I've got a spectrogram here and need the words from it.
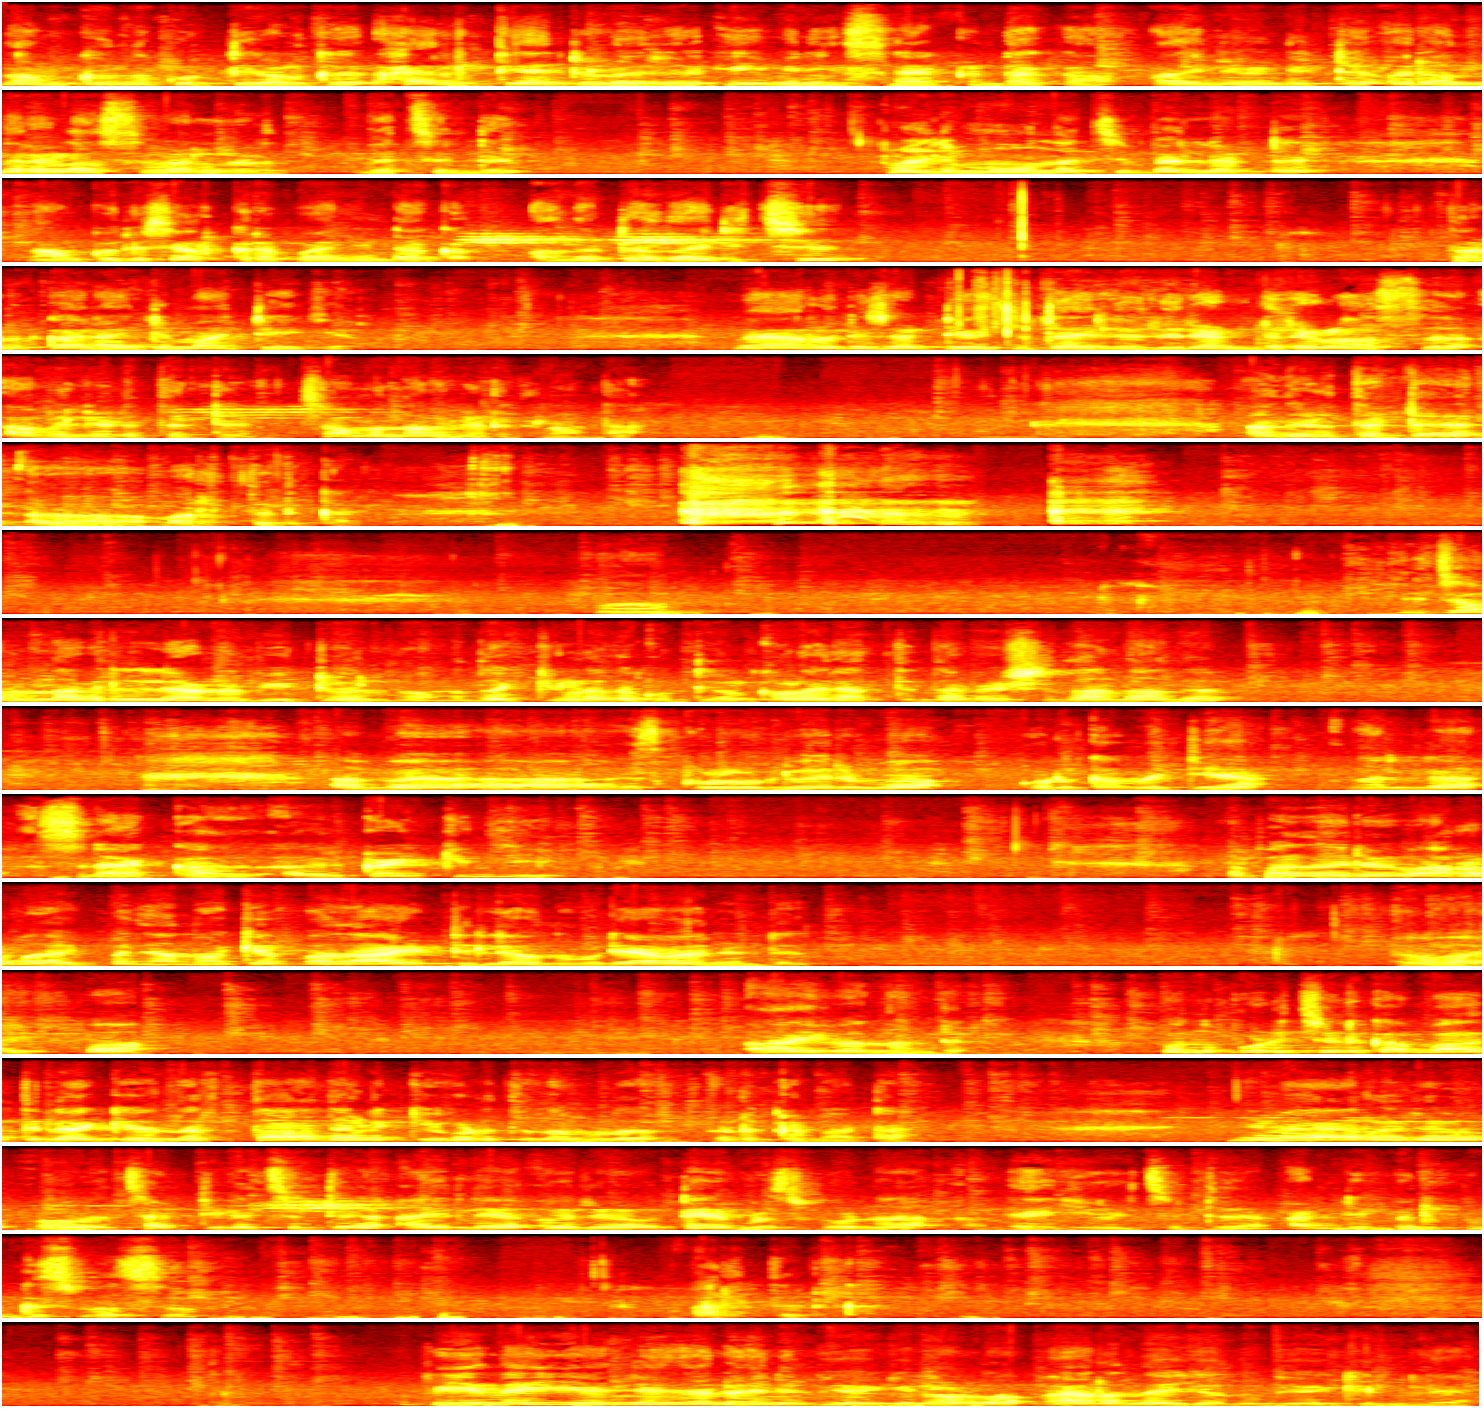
നമുക്കിന്ന് കുട്ടികൾക്ക് ഹെൽത്തി ആയിട്ടുള്ള ഒരു ഈവനിങ് സ്നാക്ക് ഉണ്ടാക്കാം. അതിന് വേണ്ടിയിട്ട് ഒരു ഒന്നര ഗ്ലാസ് വെള്ളം വെച്ചിട്ടുണ്ട്. വെച്ചിട്ട് അതിൽ മൂന്നച്ച് ബെല്ലിട്ട് നമുക്കൊരു ശർക്കര പാനി ഉണ്ടാക്കാം. എന്നിട്ട് അത് അരിച്ച് തണുക്കാനായിട്ട് മാറ്റി വയ്ക്കുക. വേറൊരു ചട്ടി വെച്ചിട്ട് അതിലൊരു രണ്ടര ഗ്ലാസ് അവലെടുത്തിട്ട് ചുമന്ന അവലെടുക്കണം കേട്ടോ. അതെടുത്തിട്ട് ആ, വറുത്തെടുക്കാം ആ, ഈ അവരെല്ലാം ബി ട്വൽവും ഇതൊക്കെ ഉള്ളത് കുട്ടികൾക്ക് വളരെ അത്യന്താപേക്ഷിതാണ് അത്. അപ്പോൾ സ്കൂൾ വിട്ട് വരുമ്പോൾ കൊടുക്കാൻ പറ്റിയ നല്ല സ്നാക്കാണ് അവർ കഴിക്കുകയും ചെയ്യും. അപ്പോൾ അതൊരു വറവ് ഇപ്പം ഞാൻ നോക്കിയപ്പോൾ അതായിട്ടില്ല ഒന്നും കൂടി ആവാനുണ്ട്. ഇപ്പോൾ ആയി വന്നിട്ടുണ്ട്. ഒന്ന് പൊടിച്ചെടുക്കാൻ പാകത്തിലാക്കി നിർത്താതെ ഇളക്കി കൊടുത്ത് നമ്മൾ എടുക്കണം കേട്ടോ. ഇനി വേറൊരു ചട്ടി വെച്ചിട്ട് അതിൽ ഒരു ടേബിൾ സ്പൂണ് നെയ്യ് ഒഴിച്ചിട്ട് അണ്ടിപ്പരിപ്പും ക്രിസ്മസും വറുത്തെടുക്കാം. അപ്പോൾ ഈ നെയ്യ് തന്നെ ഞാൻ അതിന് ഉപയോഗിക്കുന്നുള്ളൂ. വേറെ നെയ്യൊന്നും ഉപയോഗിക്കുന്നില്ല.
